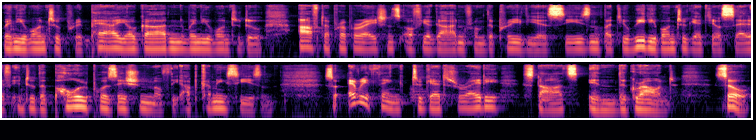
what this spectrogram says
when you want to prepare your garden, when you want to do after preparations of your garden from the previous season, but you really want to get yourself into the pole position of the upcoming season. So everything to get ready starts in the ground. So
